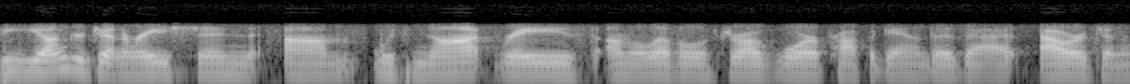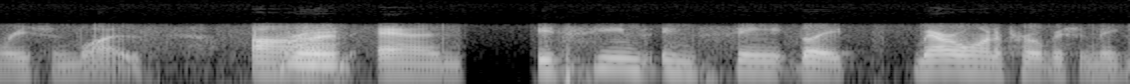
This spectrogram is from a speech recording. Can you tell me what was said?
the younger generation um, was not raised on the level of drug war propaganda that our generation was. Um, Right. And it seems insane. Like marijuana prohibition makes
